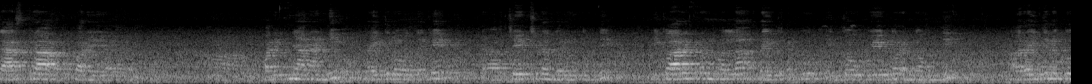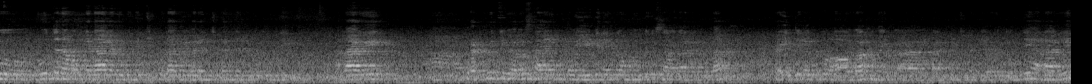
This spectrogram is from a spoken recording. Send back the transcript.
శాస్త్ర పరి పరిజ్ఞానాన్ని రైతుల వద్దకే చేర్చడం జరుగుతుంది. ఈ కార్యక్రమం వల్ల రైతులకు ఎంతో ఉపయోగకరంగా ఉంది. రైతులకు నూతన వంగడాల గురించి కూడా వివరించడం జరుగుతుంది. అలాగే ప్రకృతి వ్యవసాయంలో ఏ విధంగా ముందుకు సాగాలని కూడా రైతులకు అవగాహన క- కల్పించడం జరుగుతుంది. అలాగే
